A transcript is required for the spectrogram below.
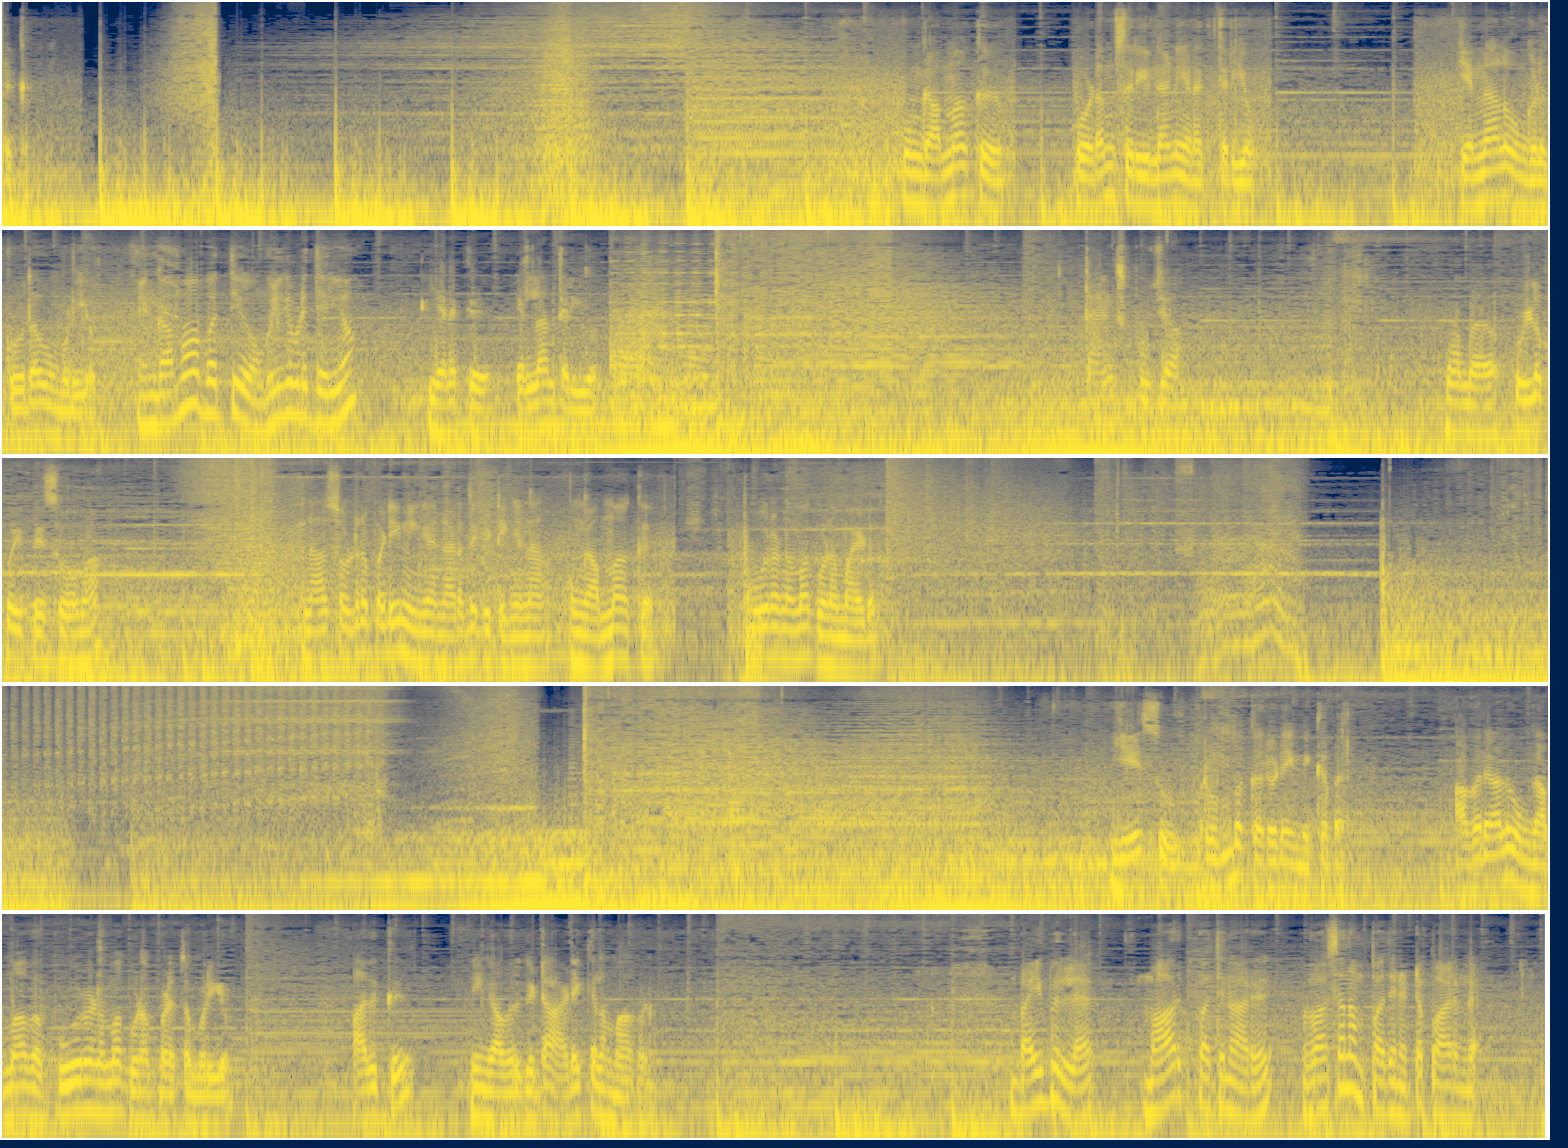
தான் இருக்கு. உங்க அம்மாவுக்கு உடம்பு சரியில்லைன்னு எனக்கு தெரியும். என்னால உங்களுக்கு உதவ முடியும். எங்கள் அம்மாவை பற்றி உங்களுக்கு எப்படி தெரியும்? எனக்கு எல்லாம் தெரியும். தேங்க்ஸ் பூஜா. நம்ம உள்ள போய் பேசுவோமா? நான் சொல்றபடி நீங்க நடந்துக்கிட்டீங்கன்னா உங்க அம்மாவுக்கு பூரணமா குணமாயிடும். இயேசு ரொம்ப கருணை மிக்கவர். அவரால் உங்க அம்மாவை பூரணமா குணப்படுத்த முடியும். அதுக்கு நீங்க அவர்கிட்ட அடைக்கலமாகணும் பைபிளில் மார்க் பதினாறு வசனம் பதினெட்டு பாருங்க.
